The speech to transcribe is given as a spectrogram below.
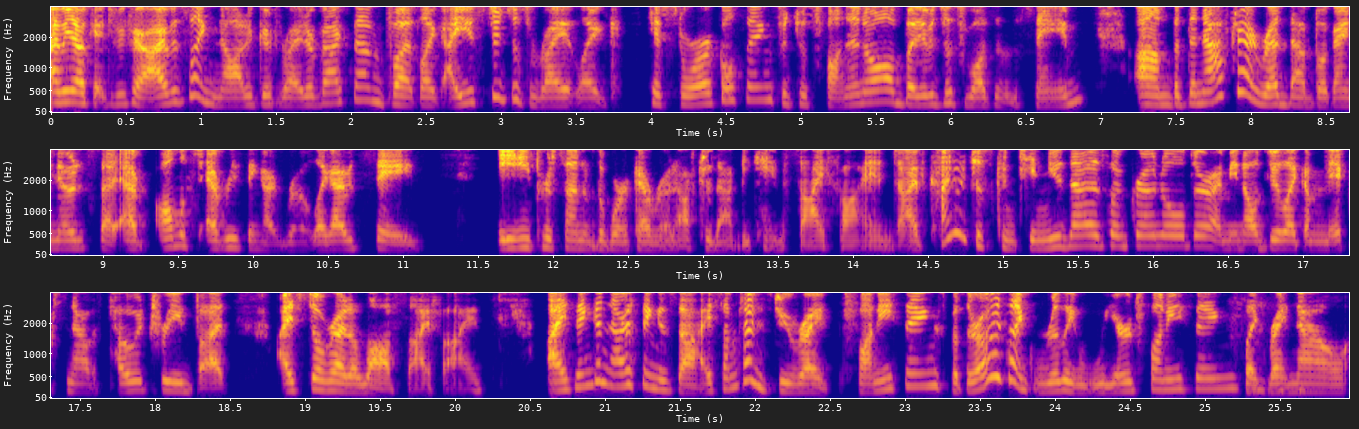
I mean, okay, to be fair, I was like not a good writer back then, but like I used to just write like historical things, which was fun and all, but it just wasn't the same. Um, but then after I read that book, I noticed that ev- almost everything I wrote, like I would say 80% of the work I wrote after that became sci fi. And I've kind of just continued that as I've grown older. I mean, I'll do like a mix now with poetry, but I still write a lot of sci fi. I think another thing is that I sometimes do write funny things, but they're always like really weird funny things. Like right now,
